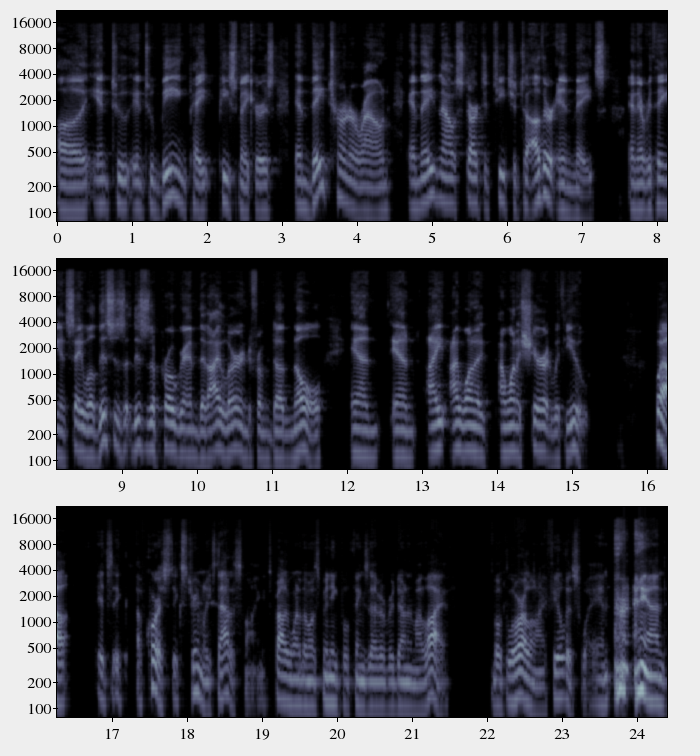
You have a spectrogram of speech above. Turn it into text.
uh, into into being pa- peacemakers, and they turn around and they now start to teach it to other inmates and everything, and say, "Well, this is this is a program that I learned from Doug Noll, and and I I want to I want to share it with you." Well, it's of course extremely satisfying. It's probably one of the most meaningful things I've ever done in my life. Both Laurel and I feel this way, and and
